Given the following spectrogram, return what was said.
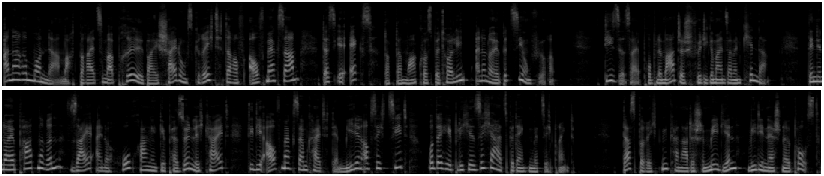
Anna Remonda macht bereits im April bei Scheidungsgericht darauf aufmerksam, dass ihr Ex, Dr. Marcos Bertolli, eine neue Beziehung führe. Diese sei problematisch für die gemeinsamen Kinder. Denn die neue Partnerin sei eine hochrangige Persönlichkeit, die die Aufmerksamkeit der Medien auf sich zieht und erhebliche Sicherheitsbedenken mit sich bringt. Das berichten kanadische Medien wie die National Post.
